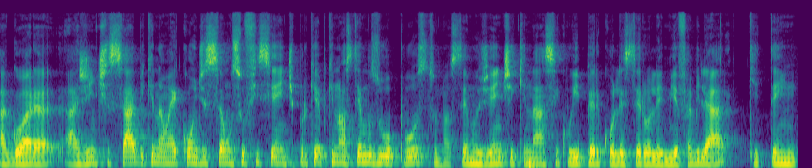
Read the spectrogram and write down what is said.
Agora, a gente sabe que não é condição suficiente. Por quê? Porque nós temos o oposto. Nós temos gente que nasce com hipercolesterolemia familiar, que tem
